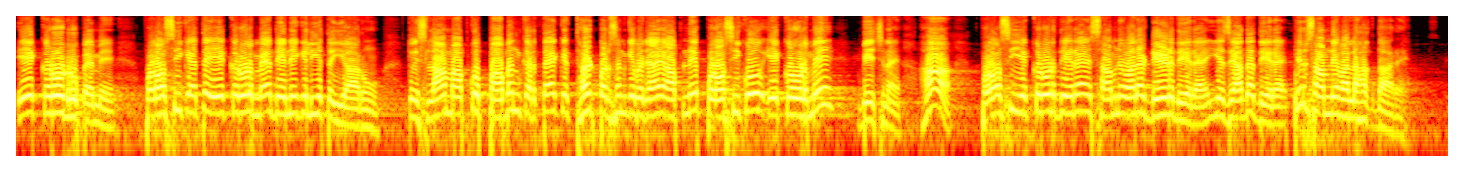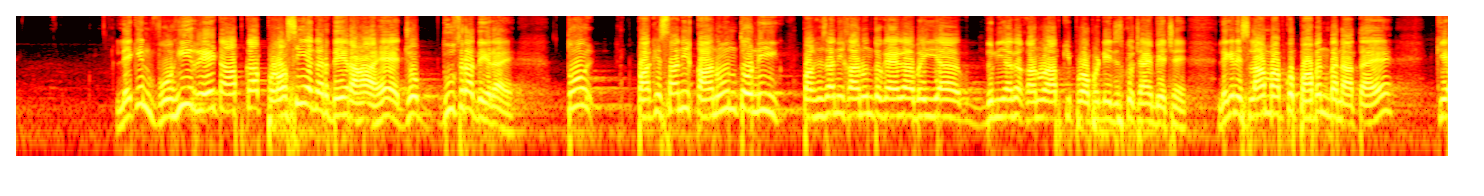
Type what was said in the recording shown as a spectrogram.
ایک کروڑ روپے میں پڑوسی کہتے ایک کروڑ میں دینے کے لیے تیار ہوں تو اسلام آپ کو پابند کرتا ہے کہ تھرڈ پرسن کے بجائے آپ نے پڑوسی کو ایک کروڑ میں بیچنا ہے ہاں پڑوسی ایک کروڑ دے رہا ہے سامنے والا ڈیڑھ دے رہا ہے زیادہ دے رہا ہے پھر سامنے والا حقدار ہے لیکن وہی ریٹ آپ کا پڑوسی اگر دے رہا ہے جو دوسرا دے رہا ہے تو پاکستانی قانون تو نہیں پاکستانی قانون تو کہے گا بھائی یا دنیا کا قانون آپ کی پراپرٹی جس کو چاہے بیچیں لیکن اسلام آپ کو پابند بناتا ہے کہ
